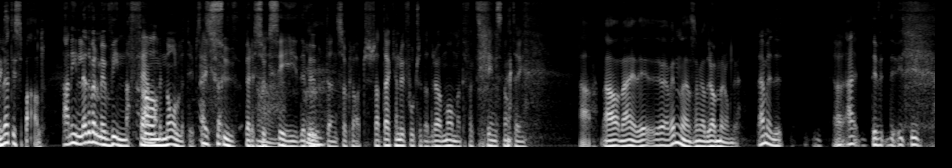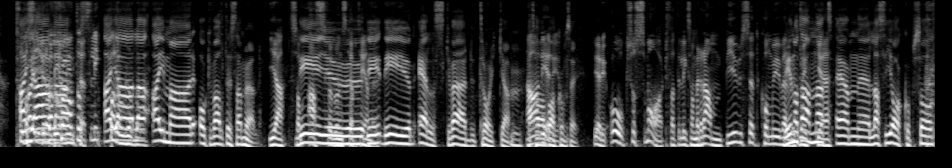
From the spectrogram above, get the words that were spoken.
inlett i Spal? Han inledde väl med att vinna 5-0, typ. Så. Supersuccé i debuten Mm. såklart. Så att där kan du fortsätta drömma om att det faktiskt finns någonting. Ja, ja, nej, det, jag vet inte ens om jag drömmer om det. Nej, men det, ja, nej, det, det, det, Ayala- Vad skönt att slippa Ayala. Aymar och Walter Samuel. Ja, som Det är, ju, det, det är ju en älskvärd trojka att Mm. Ja, ha det är det bakom sig. Det är det. Och också smart, för att det liksom rampljuset kommer ju Det är väldigt något mycket... annat än eh, Lasse Jakobsson,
